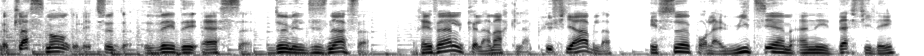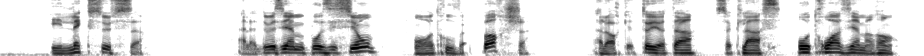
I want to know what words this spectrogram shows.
Le classement de l'étude VDS 2019 révèle que la marque la plus fiable, et ce pour la huitième année d'affilée, est Lexus. À la deuxième position, on retrouve Porsche, alors que Toyota se classe au troisième rang.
